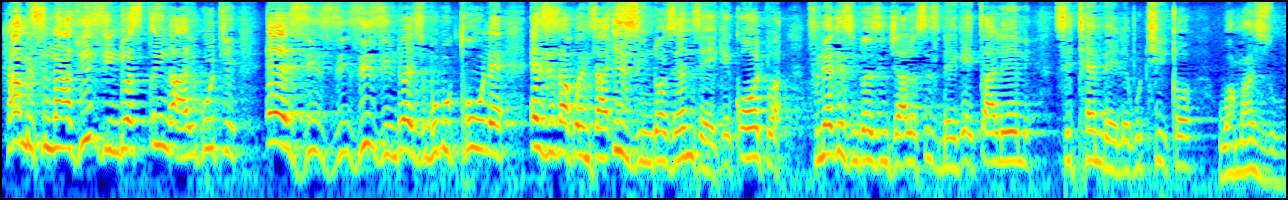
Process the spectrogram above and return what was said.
Mhlawumbi sinazo izinto esicingayo ukuthi ezi zizinto ezibubuchule eziza kwenza izinto zenzeke kodwa funeka izinto ezinjalo sizibeke ecaleni sithembele kuthixo wamazulu.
